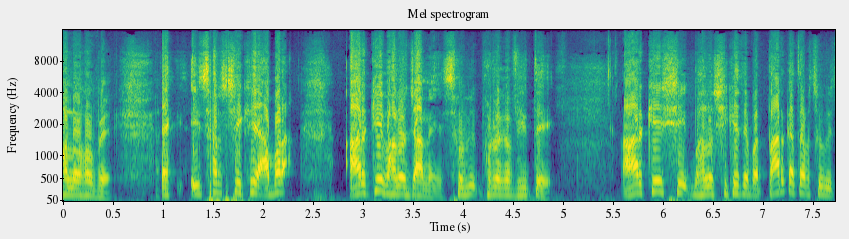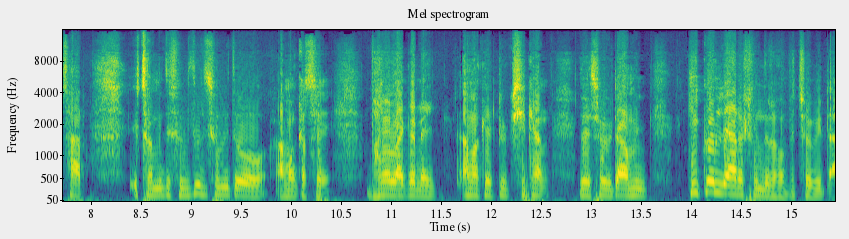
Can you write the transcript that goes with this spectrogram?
ভালো হবে? এক, এই স্যার শিখে আবার আর কে ভালো জানে ছবি ফটোগ্রাফিতে আর কে ভালো শিখাতে পারে? তার কাছে ছবি, স্যার ছবি তো, ছবি তুলি ছবি তো আমার কাছে ভালো লাগে নাই। আমাকে একটু শেখান যে ছবিটা আমি কি করলে আরও সুন্দর হবে ছবিটা?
